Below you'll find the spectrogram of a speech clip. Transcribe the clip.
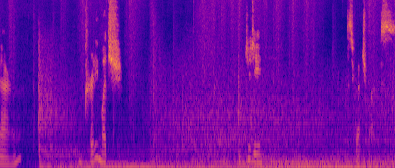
Alright. Pretty much. GG. Scratch marks.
